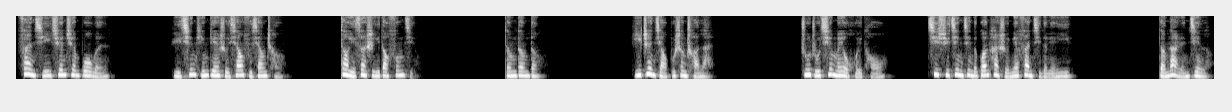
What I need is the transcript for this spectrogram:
泛起一圈圈波纹，与蜻蜓点水相辅相成，倒也算是一道风景。噔噔噔，一阵脚步声传来。朱竹清没有回头，继续静静的观看水面泛起的涟漪。等那人近了，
